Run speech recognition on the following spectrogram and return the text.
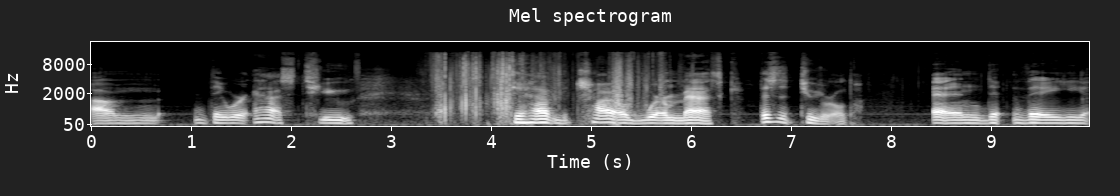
Um, they were asked to to have the child wear a mask. This is a two-year-old, and they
